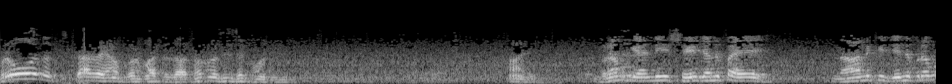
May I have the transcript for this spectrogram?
ਵਿਰੋਧ ਕਰ ਰਹੇ ਹਾਂ ਗੁਰਮਤਿ ਦਾ ਤੁਹਾਨੂੰ ਅਸੀਂ ਸਿੱਖ ਬੋਲੀ ਹਾਂਜੀ। ਬ੍ਰਹਮ ਗਿਆਨੀ ਸੇ ਜਨ ਭਏ ਨਾਨਕ ਜਿਨ ਪ੍ਰਭ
